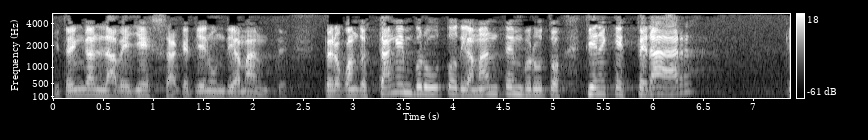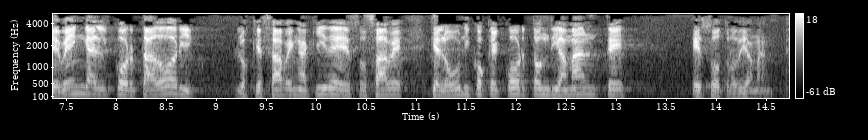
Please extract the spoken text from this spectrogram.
y tengan la belleza que tiene un diamante. Pero cuando están en bruto, diamante en bruto, tienen que esperar que venga el cortador y los que saben aquí de eso saben que lo único que corta un diamante es otro diamante.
